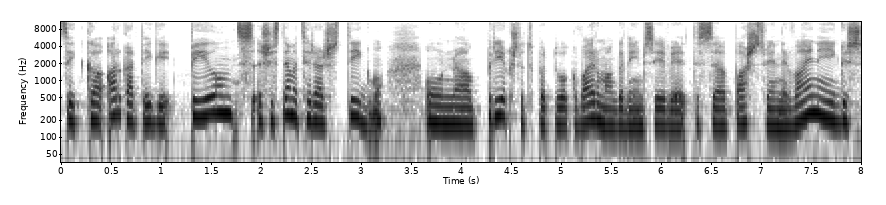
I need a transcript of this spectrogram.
cik ārkārtīgi pilns šis temats ir ar stigmu un priekšstatu par to, ka vairumā gadījumā sievietes pašas vien ir vainīgas,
